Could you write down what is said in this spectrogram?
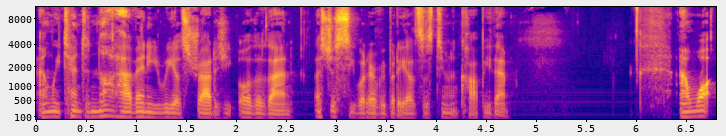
and we tend to not have any real strategy other than let's just see what everybody else is doing and copy them. And what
